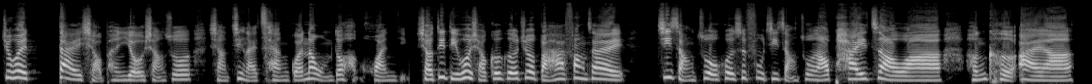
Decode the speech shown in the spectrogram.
就会带小朋友，想说想进来参观，那我们都很欢迎。小弟弟或小哥哥就把它放在机长座或者是副机长座，然后拍照啊，很可爱啊。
